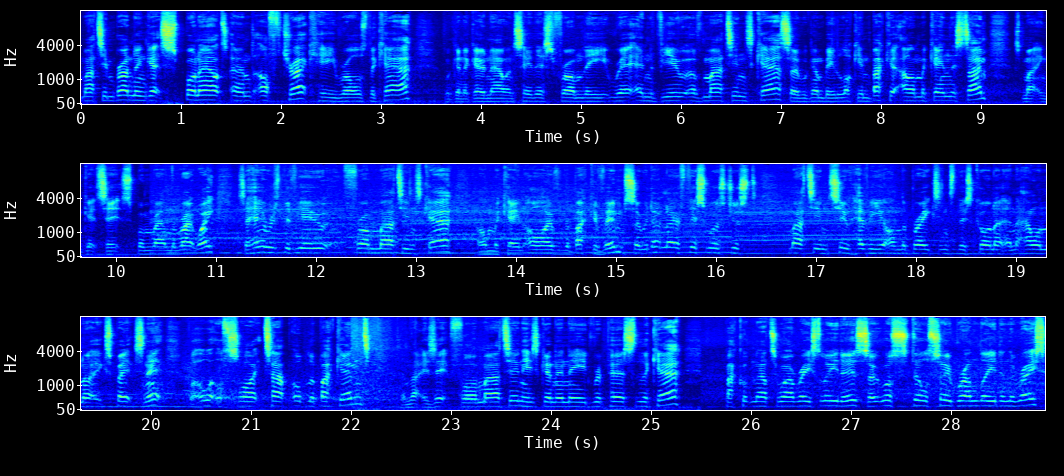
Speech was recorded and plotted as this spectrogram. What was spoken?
Martin Brandon gets spun out and off track. He rolls the car. We're going to go now and see this from the rear end view of Martin's car. So we're going going to be looking back at Alan McCain this time as Martin gets it spun around the right way. So here is the view from Martin's car. Alan McCain all over the back of him. So we don't know if this was just Martin too heavy on the brakes into this corner and Alan not expecting it. But a little slight tap up the back end. And that is it for Martin. He's going to need repairs to the car. Back up now to our race leaders, so it was still Sobrand lead in the race,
